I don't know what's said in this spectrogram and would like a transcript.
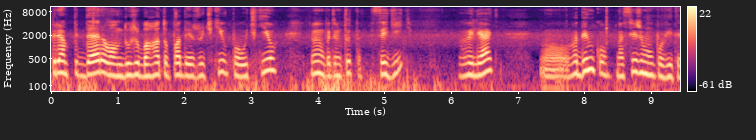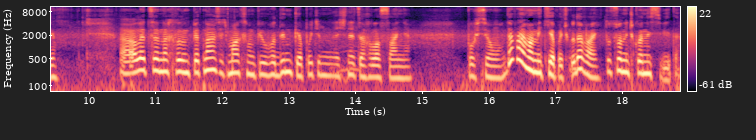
прямо під деревом дуже багато падає жучків, паучків. Ми будемо тут сидіти, гулять годинку на свіжому повітрі. Але це на хвилин 15, максимум півгодинки, а потім почнеться голосання по всьому. Давай, мамі, кепочку, давай. Тут сонечко не світе.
